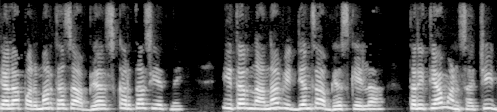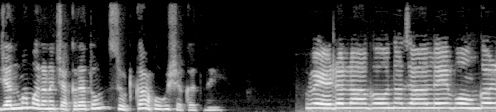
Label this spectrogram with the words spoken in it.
त्याला परमार्थाचा अभ्यास करताच येत नाही. इतर नाना विद्यांचा अभ्यास केला तरी त्या माणसाची जन्म मरण चक्रातून सुटका होऊ शकत नाही. वेड लागो न झाले वोंगळ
